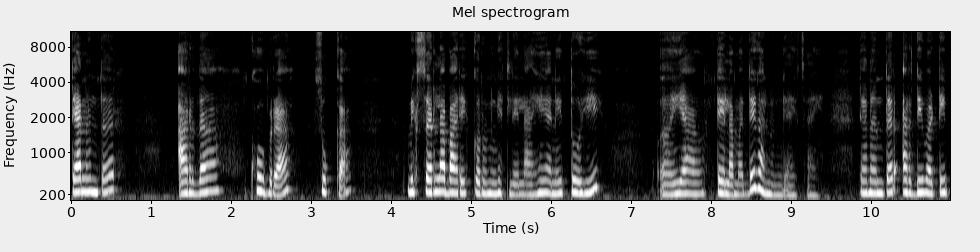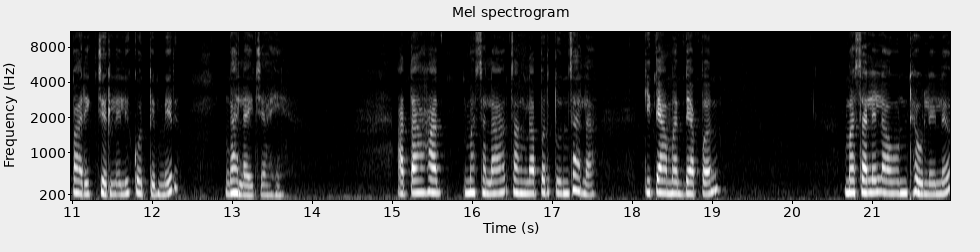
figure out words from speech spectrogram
त्यानंतर अर्धा खोबरा सुक्का मिक्सरला बारीक करून घेतलेला आहे आणि तोही या तेलामध्ये घालून घ्यायचा आहे. त्यानंतर अर्धी वाटी बारीक चिरलेली कोथिंबीर घालायची आहे. आता हा मसाला चांगला परतून झाला की त्यामध्ये आपण मसाले लावून ठेवलेलं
